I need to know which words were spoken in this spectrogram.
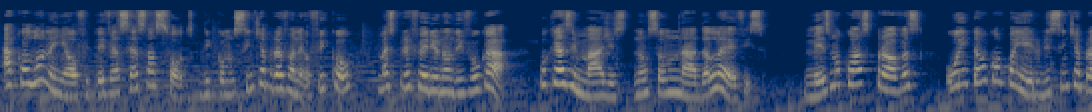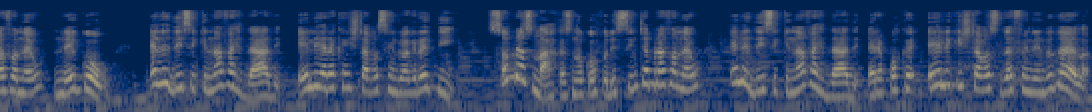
A coluna em off teve acesso às fotos de como Cynthia Bravanel ficou, mas preferiu não divulgar, porque as imagens não são nada leves. Mesmo com as provas, o então companheiro de Cynthia Bravanel negou. Ele disse que, na verdade, ele era quem estava sendo agredido Sobre as marcas no corpo de Cynthia Bravanel, ele disse que na verdade era porque ele que estava se defendendo dela,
